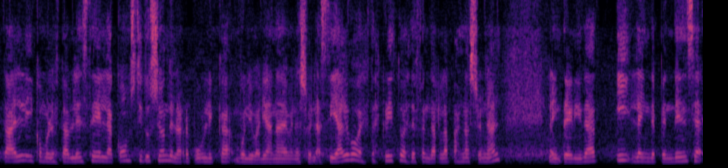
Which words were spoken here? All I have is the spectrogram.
tal y como lo establece la Constitución de la República Bolivariana de Venezuela. Si algo está escrito es defender la paz nacional, la integridad y la independencia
